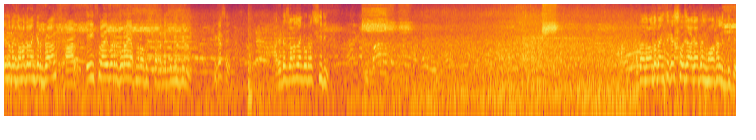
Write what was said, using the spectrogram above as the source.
হচ্ছে ভাই জনতা ব্যাংকের ব্রাঞ্চ আর এই ফ্লাইওভারের গোড়ায় আপনার অফিস পাবেন, একদম ইজিলি ঠিক আছে? আর এটা হচ্ছে জনতা ব্যাংকে ওঠার সিঁড়ি। আপনারা জনতা ব্যাংক থেকে সোজা আগাবেন মহাখালীর দিকে।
